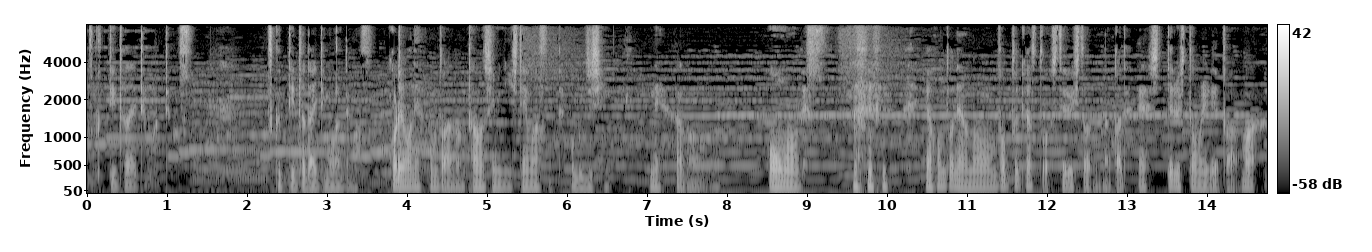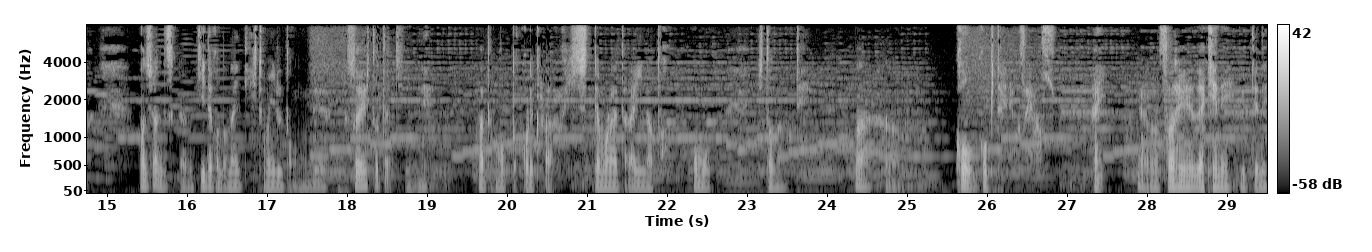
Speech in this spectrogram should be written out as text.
作っていただいてもらってます。作っていただいてもらってます。これをね、本当あの、楽しみにしてますので、僕自身。ね、あの、大物です。いや、本当ね、あの、ポッドキャストをしてる人の中でね、知ってる人もいれば、まあ、もちろんですけど、聞いたことないっていう人もいると思うんで、そういう人たちにね、またもっとこれから知ってもらえたらいいなと思う人なので、まあ、あの、こうご期待でございます。はい。あの、それだけね、言ってね、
